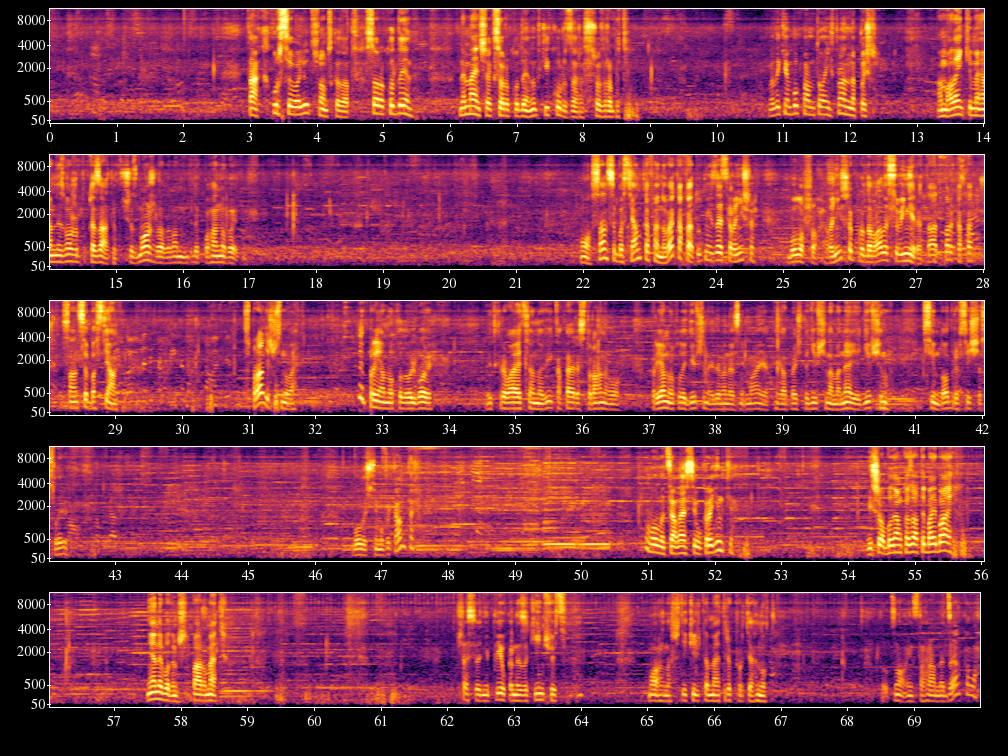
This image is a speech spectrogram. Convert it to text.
Так, курси валют, що вам сказати? 41, не менше як 41. Ну такий курс зараз, що зробити? Великим буквам того ніхто не напише. А маленькими я вам не зможу показати. Що зможу, але вам буде погано видно. О, Сан Себастьян кафе, нове кафе. Тут, мені здається, раніше було що? Раніше продавали сувеніри, та тепер кафе Сан Себастьян. Справді щось нове. І приємно, коли у Львові відкриваються нові кафе, ресторани. О, приємно, коли дівчина йде мене знімає. Я бачите, дівчина мене, я дівчину. Всім добре, всі щасливі. Вуличні музиканти. Вулиця Лесі Українки. І що, будемо казати бай-бай? Ні, не будемо ще пару метрів. Ще сьогодні плівка не закінчується. Можна ще кілька метрів протягнути. Тут знову інстаграмне дзеркало.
